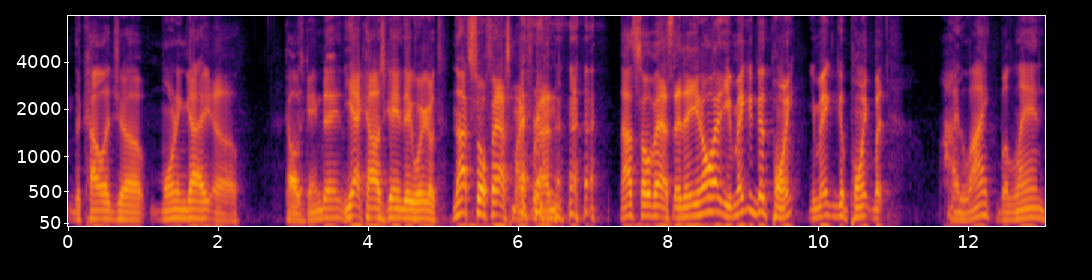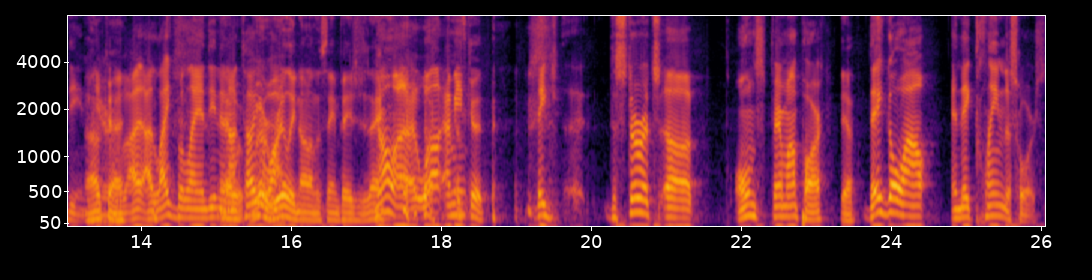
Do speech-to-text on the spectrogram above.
the college uh, morning guy? Uh, college game day. Yeah, college game day. Where he goes, not so fast, my friend. not so fast. And you know what? You make a good point. You make a good point, but. I like Belandine. Here. Okay. I, I like Belandine, and Yeah, I'll tell you we're why. really not on the same page today. No, well, I mean, that's good. they uh, the Sturritz uh, owns Fairmount Park. Yeah, they go out and they claim this horse.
